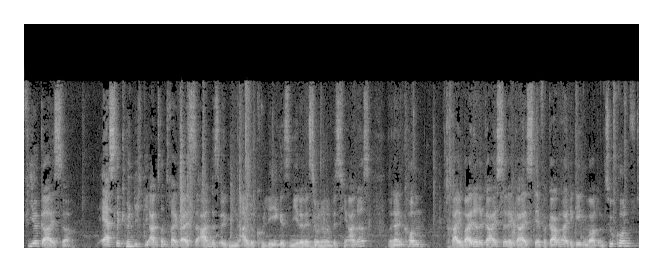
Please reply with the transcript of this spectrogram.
vier Geister. Erste kündigt die anderen drei Geister an, das ist irgendein alter Kollege, ist in jeder Version immer ein bisschen anders. Und dann kommen drei weitere Geister, der Geist der Vergangenheit, der Gegenwart und Zukunft.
